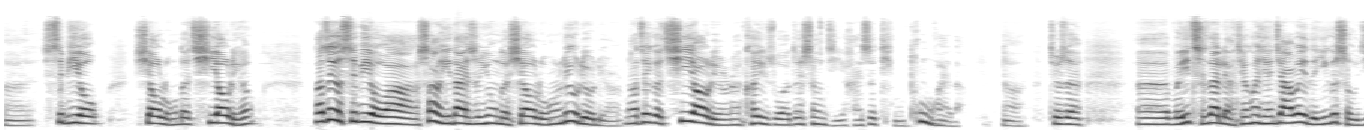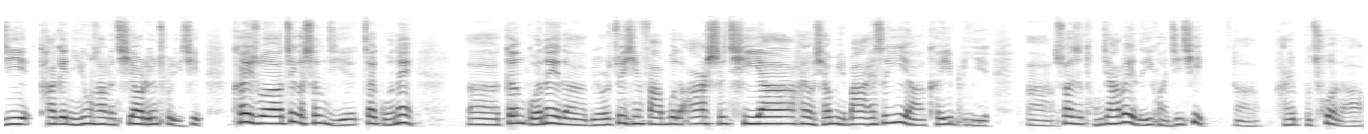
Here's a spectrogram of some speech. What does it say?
嗯，CPU，骁龙的七幺零。那这个 CPU 啊，上一代是用的骁龙六六零，那这个七幺零呢，可以说这升级还是挺痛快的啊。就是，呃，维持在两千块钱价位的一个手机，它给你用上了七幺零处理器，可以说这个升级在国内。呃，跟国内的，比如最新发布的 R 十七呀，还有小米八 SE 啊，可以比啊，算是同价位的一款机器啊，还不错的啊。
